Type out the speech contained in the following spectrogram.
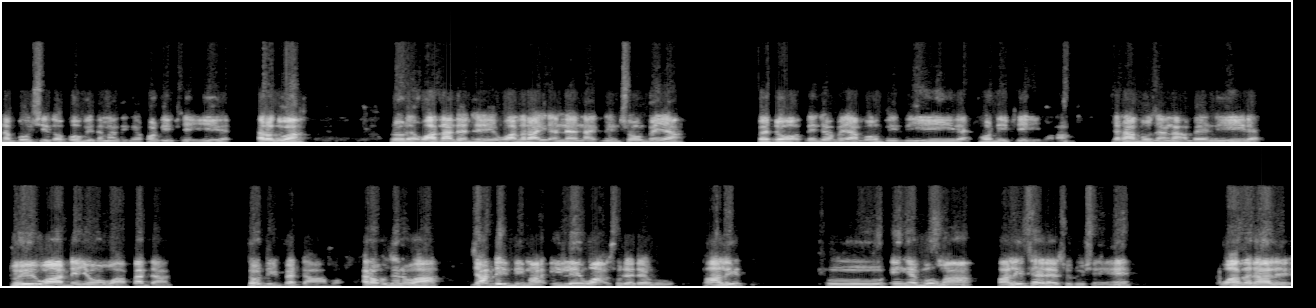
နှစ်ပုတ်ရှိသောဘုဗ္ဗေသမတိကဟောတိဖြစ်ရေးတဲ့အဲ့တော့ तू ကဘယ်လိုလဲဝါသတ္တတေဝါကရာဤအနတ်၌သင်္ချောဘေယပဒောသင်္ချောဘေယဘုဗ္ဗေသည်တဲ့ဟောတိဖြစ်ရေးပေါ့နော် ယထာပူဇံကအဘယ်နည်းတဲ့ဒွေဝါတယောဝါပတ္တာဒုတိပတ္တာပေါ့အဲ့တော့ဦးဇင်းတို့ကယတိတိမှာဤလေးဝဆိုတဲ့တဲ့ကိုဘာလေးဟိုအင်္ဂဘုတ်မှာဘာလေးထည့်လဲဆိုလို့ရှိရင်ဝါဒရာလေး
